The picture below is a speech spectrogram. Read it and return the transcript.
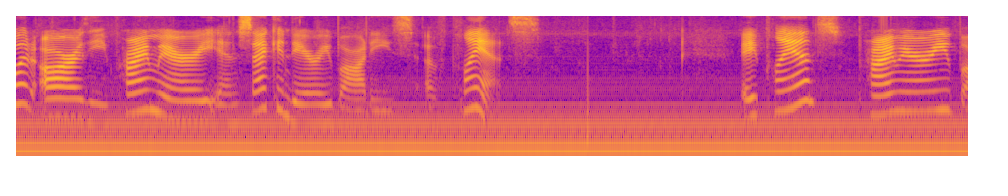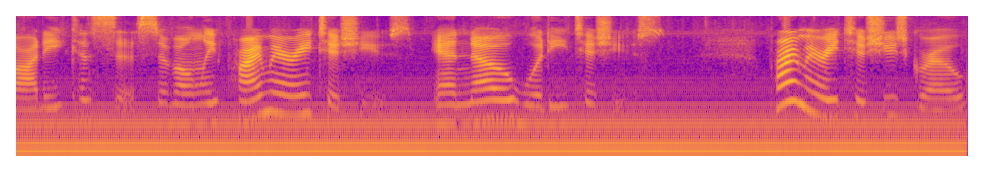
What are the primary and secondary bodies of plants? A plant's primary body consists of only primary tissues and no woody tissues. Primary tissues grow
